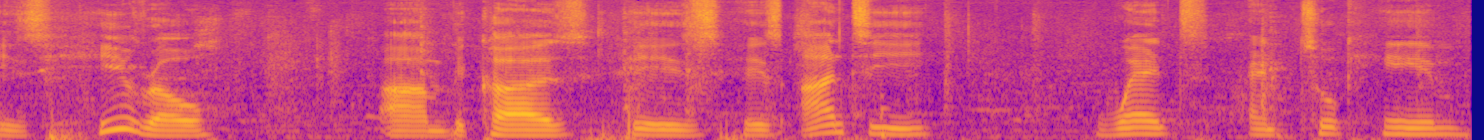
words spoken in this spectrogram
his hero um, because his, his auntie went and took him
